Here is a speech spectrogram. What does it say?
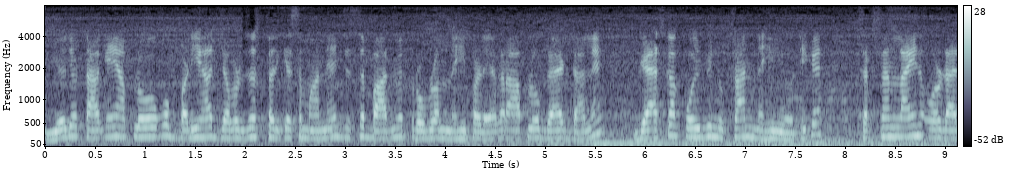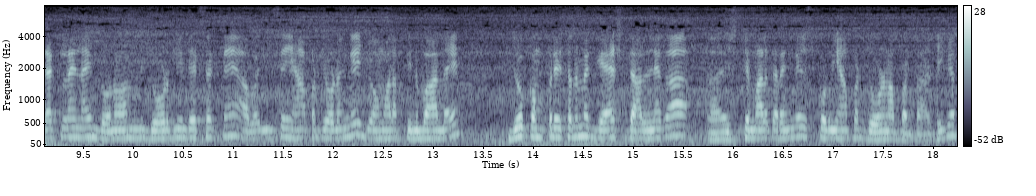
ये जो टाके हैं, आप लोगों को बढ़िया ज़बरदस्त तरीके से मारने हैं, जिससे बाद में प्रॉब्लम नहीं पड़े। अगर आप लोग गैस डालें गैस का कोई भी नुकसान नहीं हो, ठीक है? सक्शन लाइन और डायरेक्ट लाइन लाइन दोनों हम जोड़ दिए देख सकते हैं। अब इसे यहाँ पर जोड़ेंगे, जो हमारा पिन वाल है, जो कंप्रेसर में गैस डालने का इस्तेमाल करेंगे, इसको भी यहाँ पर जोड़ना पड़ता है, ठीक है?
